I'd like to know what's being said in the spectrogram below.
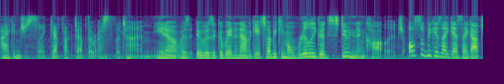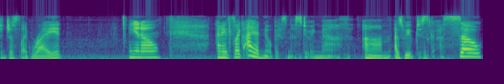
I can just like get fucked up the rest of the time. You know, it was it was a good way to navigate. So I became a really good student in college. Also because I guess I got to just like write, you know. And it's like I had no business doing math, um, as we've discussed. So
